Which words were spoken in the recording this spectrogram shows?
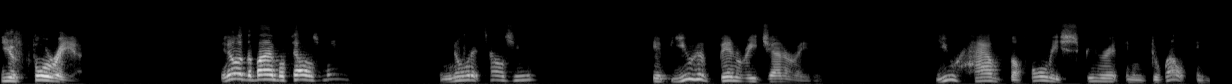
euphoria. You know what the Bible tells me? You know what it tells you? If you have been regenerated, you have the Holy Spirit indwelt in you.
